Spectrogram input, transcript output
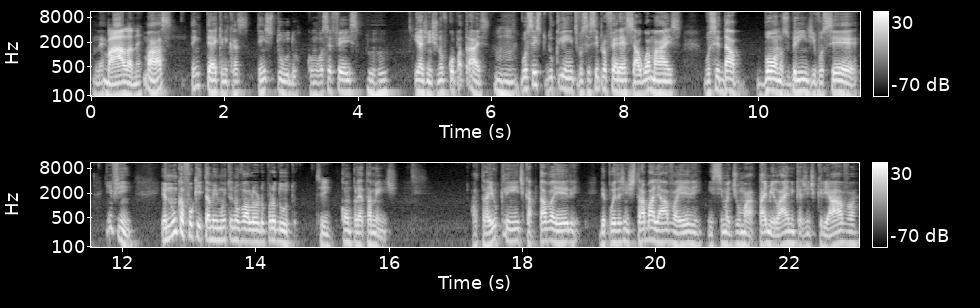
né? Bala, né? Mas tem técnicas, tem estudo, como você fez, Uhum. e a gente não ficou para trás. Uhum. Você estuda o cliente, você sempre oferece algo a mais, você dá bônus, brinde, você. Enfim, eu nunca foquei também muito no valor do produto, Sim. completamente. Atraía o cliente, captava ele, depois a gente trabalhava ele em cima de uma timeline que a gente criava,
